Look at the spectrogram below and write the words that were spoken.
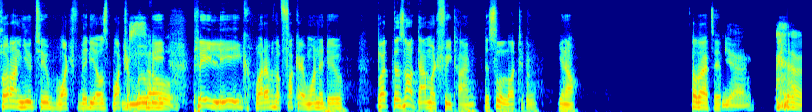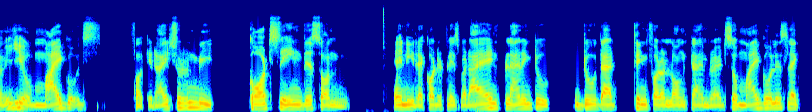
put on YouTube, watch videos, watch a movie, So, play League, whatever the fuck I want to do. But there's not that much free time. There's still a lot to do, you know. So that's it. yeah you my goals fuck it i shouldn't be caught saying this on any recorded place but i ain't planning to do that thing for a long time right? So my goal is like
